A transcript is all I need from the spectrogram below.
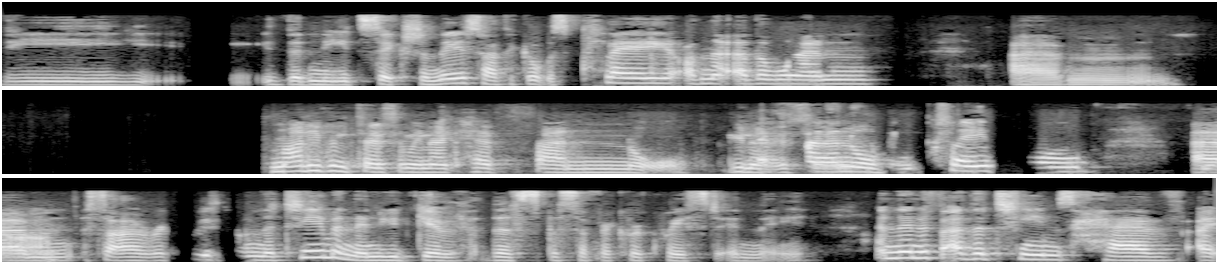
the the need section there. So I think it was play on the other one. Um, might even say something like have fun or you know have fun or be playful. Yeah. Um, so a request from the team, and then you'd give the specific request in there. And then if other teams have uh,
